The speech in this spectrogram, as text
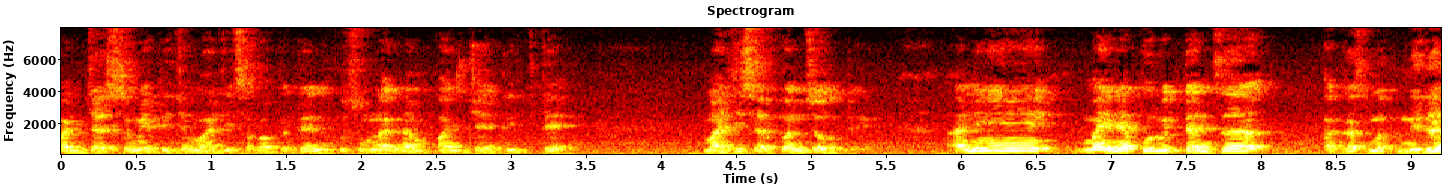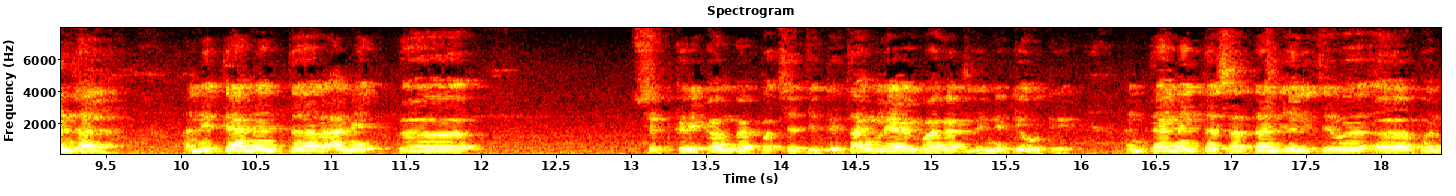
पंचायत समितीचे माजी सभापती आणि कुसुमला ग्रामपंचायतीचे माजी सरपंच होते. आणि महिन्यापूर्वी त्यांचं अकस्मात निधन झालं. आणि त्यानंतर अनेक शेतकरी कामगार पक्षाचे ते चांगल्या विभागातले नेते होते. आणि त्यानंतर श्रद्धांजलीचे पण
